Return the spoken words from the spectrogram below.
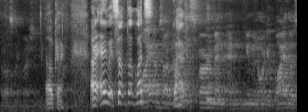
I lost my question. Okay. All right. Anyway, so th- let's Why, I'm sorry, go why ahead. is sperm and, and human organs, why those,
